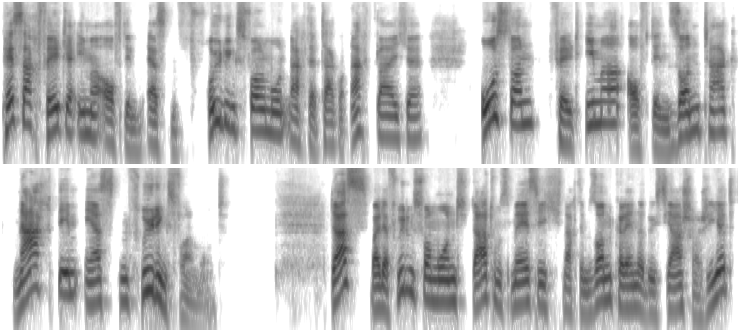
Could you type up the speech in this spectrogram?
Pessach fällt ja immer auf den ersten Frühlingsvollmond nach der Tag- und Nachtgleiche. Ostern fällt immer auf den Sonntag nach dem ersten Frühlingsvollmond. Das, weil der Frühlingsvollmond datumsmäßig nach dem Sonnenkalender durchs Jahr chargiert,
